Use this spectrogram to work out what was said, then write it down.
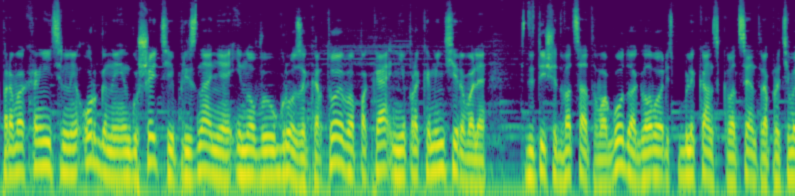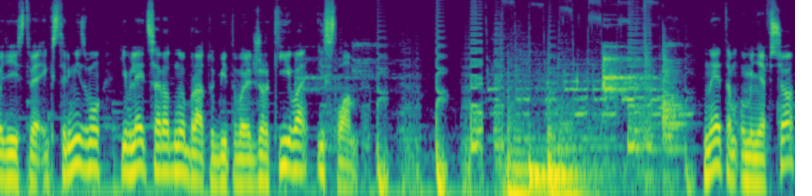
Правоохранительные органы Ингушетии признания и новые угрозы Картоева пока не прокомментировали. С 2020 года главой Республиканского центра противодействия экстремизму является родной брат убитого Эльджаркиева Ислам. На этом у меня все.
